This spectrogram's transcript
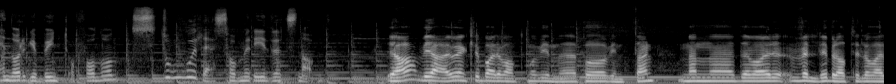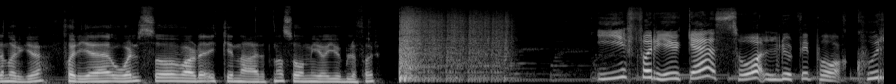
er Norge begynt å få noen store sommeridrettsnavn. Ja, vi er jo egentlig bare vant med å vinne på vinteren. Men eh, det var veldig bra til å være Norge. Forrige OL så var det ikke i nærheten av så mye å juble for. I forrige uke så lurte vi på hvor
